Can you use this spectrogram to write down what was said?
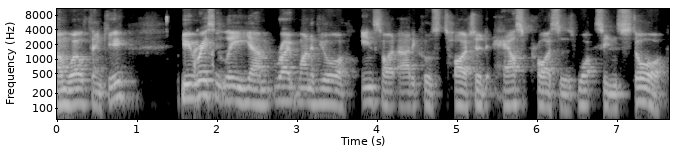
I'm well, thank you. You recently um, wrote one of your insight articles titled House Prices What's in Store.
